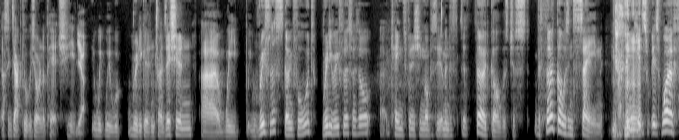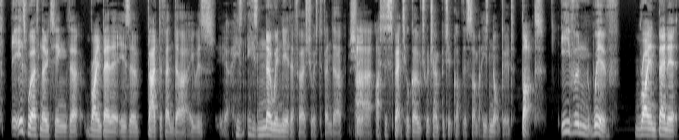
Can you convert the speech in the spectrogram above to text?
that's exactly what we saw on the pitch. He, Yeah. we, we were really good in transition. Uh, we, we were ruthless going forward, really ruthless. I thought uh, Kane's finishing, obviously. I mean, the, the third goal was just the third goal was insane. I think it's it's worth it is worth noting that Ryan Bennett is a bad defender. He was yeah, he's he's nowhere near the first choice defender. Sure. Uh, I suspect he'll go to a championship club this summer. He's not good, but even with Ryan Bennett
